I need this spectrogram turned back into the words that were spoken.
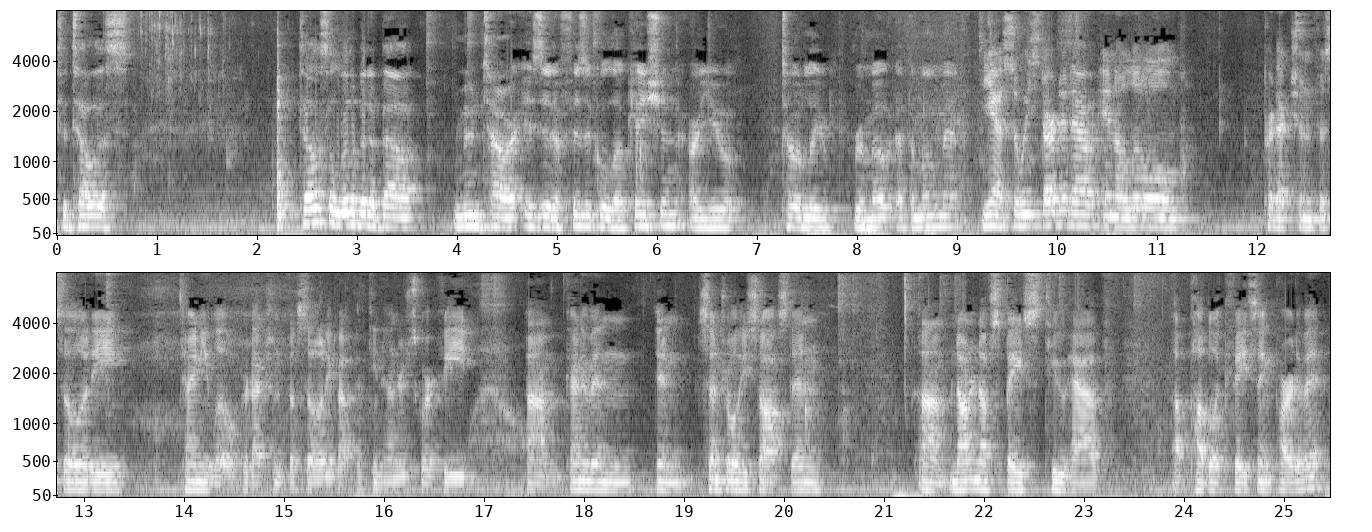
to tell us tell us a little bit about Moon Tower. Is it a physical location? Are you totally remote at the moment? Yeah, so we started out in a little production facility, tiny little production facility, about 1,500 square feet, um, kind of in, in central East Austin. Um, not enough space to have a public facing part of it,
